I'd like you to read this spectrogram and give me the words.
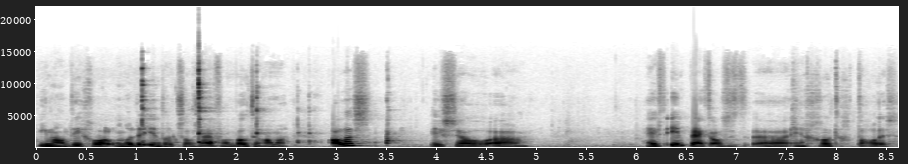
iemand die gewoon onder de indruk zal zijn van boterhammen. Alles is zo, heeft impact als het in grote getal is,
